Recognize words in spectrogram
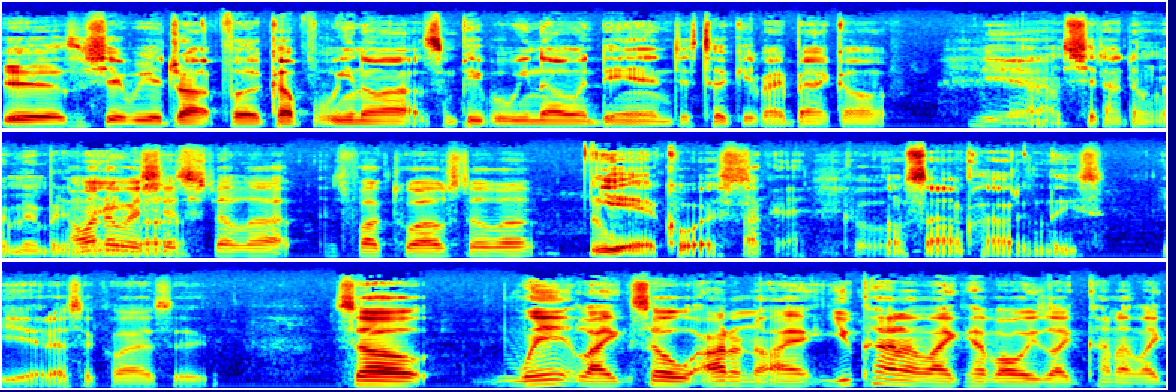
yeah, some shit we had dropped for a couple, you know, uh, some people we know, and then just took it right back off. Yeah. Uh, shit, I don't remember. The I wonder what shit's still up. Is Fuck Twelve still up? Yeah, of course. Okay, cool. On SoundCloud at least. Yeah, that's a classic. So when like so I don't know, I you kind of like have always like kind of like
